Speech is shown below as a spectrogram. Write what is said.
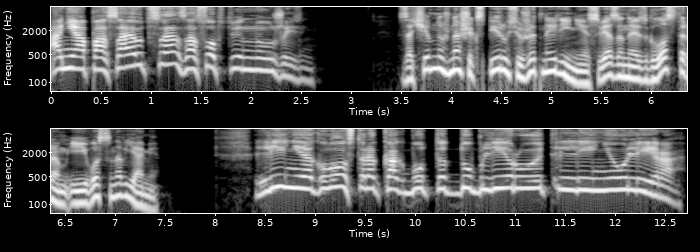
они опасаются за собственную жизнь. Зачем нужна Шекспиру сюжетная линия, связанная с Глостером и его сыновьями? Линия Глостера как будто дублирует линию Лира.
